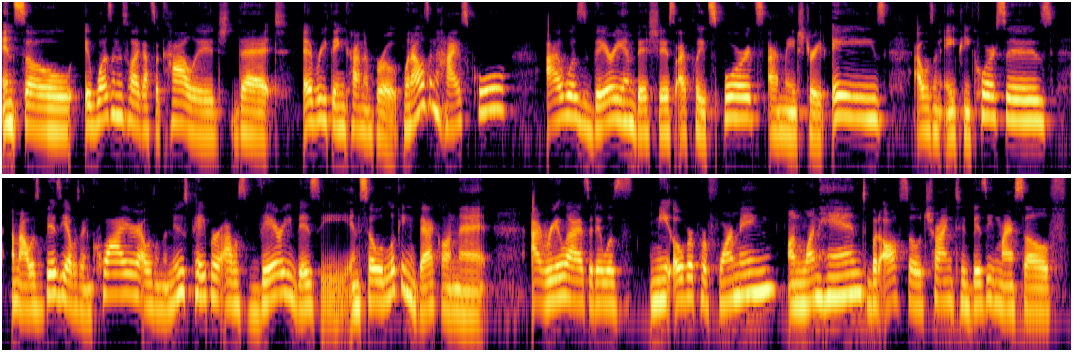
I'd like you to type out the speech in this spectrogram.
And so it wasn't until I got to college that everything kind of broke. When I was in high school, I was very ambitious. I played sports. I made straight A's. I was in AP courses. Um, I was busy. I was in choir. I was in the newspaper. I was very busy. And so looking back on that, I realized that it was me overperforming on one hand, but also trying to busy myself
